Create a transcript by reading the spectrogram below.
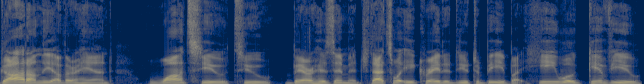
God, on the other hand, wants you to bear his image. That's what he created you to be, but he will give you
